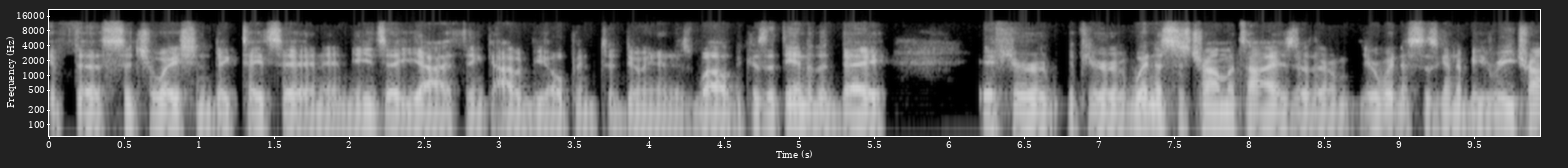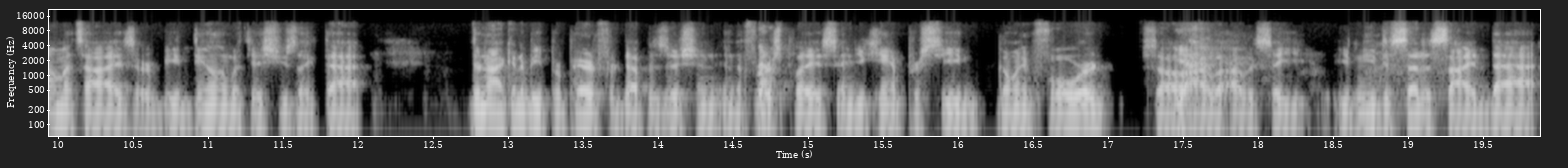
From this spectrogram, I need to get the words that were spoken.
if the situation dictates it and it needs it, yeah, I think I would be open to doing it as well. Because at the end of the day, if your if your witness is traumatized or their your witness is going to be re-traumatized or be dealing with issues like that, they're not going to be prepared for deposition in the first yeah. place, and you can't proceed going forward. So yeah. I, w- I would say you, you need to set aside that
